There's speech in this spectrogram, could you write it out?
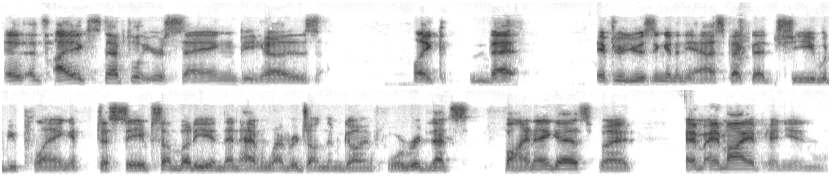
It, I accept what you're saying because, like that if you're using it in the aspect that she would be playing to save somebody and then have leverage on them going forward, that's fine, I guess. But in, in my opinion,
